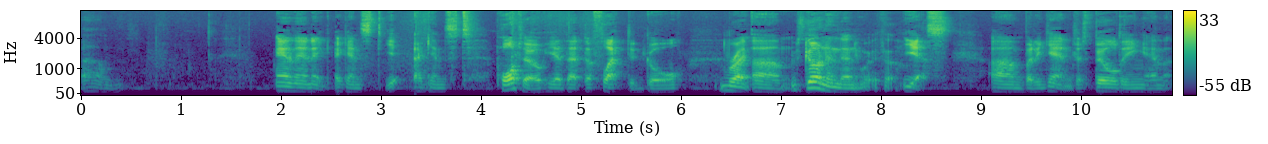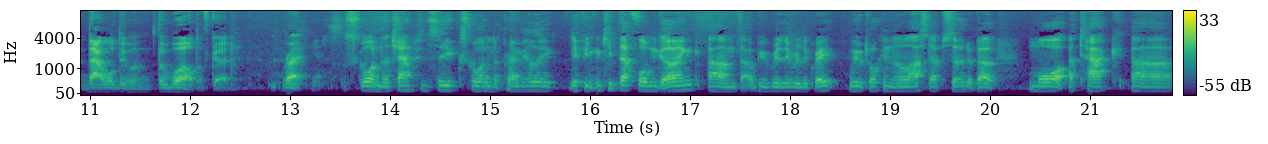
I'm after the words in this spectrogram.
um, and then against against Porto, he had that deflected goal. Right. it Um, was going in anyway, though. yes, um, but again, just building, and that will do him the world of good. Right. Yes. Scored in the Champions League, scored in the Premier League. If you can keep that form going, um, that would be really, really great. We were talking in the last episode about more attack, uh,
